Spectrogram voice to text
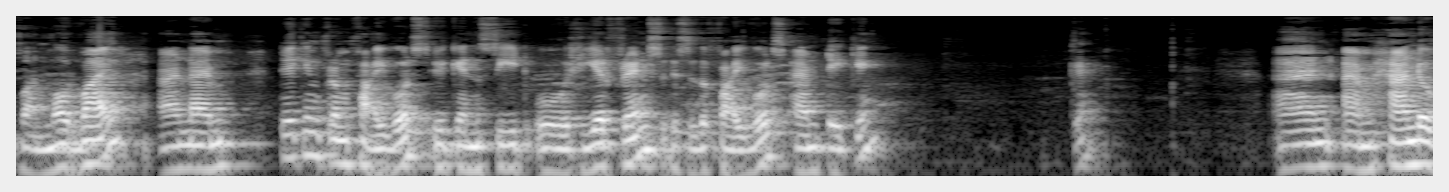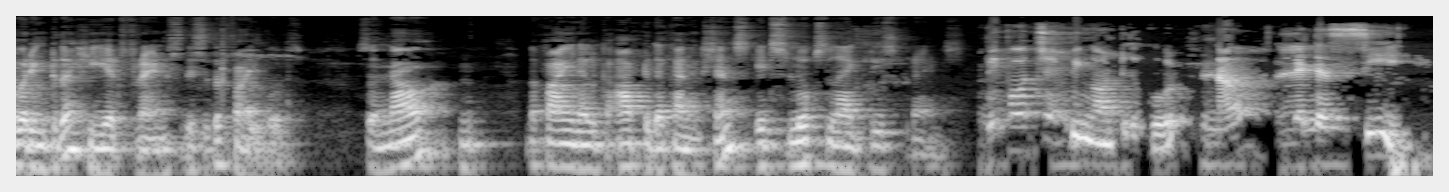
one more wire and I am taking from 5 volts. You can see it over here friends. This is the 5 volts I am taking. Okay. And I am hand overing to the here friends. This is the 5 volts. So now the final after the connections it looks like this friends before jumping onto the code, now let us see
